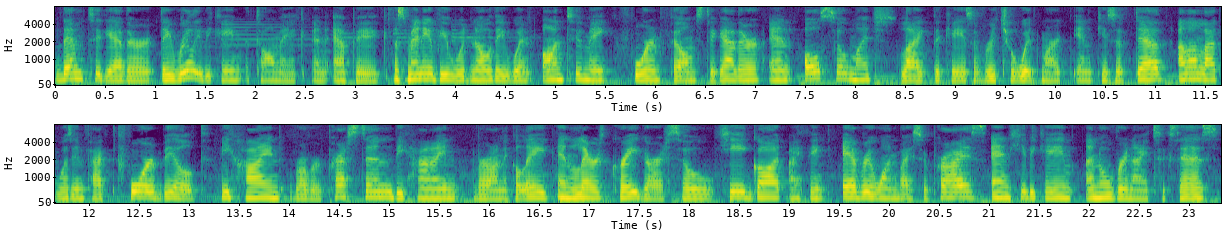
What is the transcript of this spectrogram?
them together they really became atomic and epic. As many of you would know they went on to make foreign films together and also much like the case of Richard Widmark in Kiss of Death, Alan Ladd was in fact forebuilt behind Robert Preston, behind Veronica Lake and Laird Cregar so he got I think everyone by surprise and he became an overnight success,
